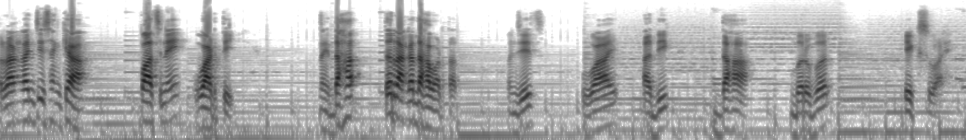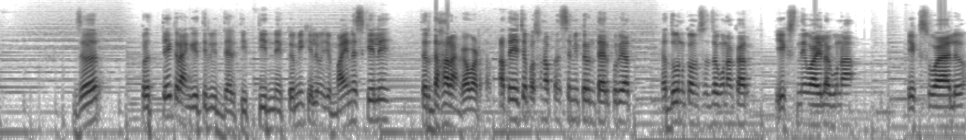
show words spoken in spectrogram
रांगांची संख्या पाचने वाढते. नाही दहा तर रांगा दहा वाढतात. म्हणजेच वाय अधिक दहा बरोबर एक्स वाय. जर प्रत्येक रांगेतील विद्यार्थी तीनने कमी केले म्हणजे मायनस केले तर दहा रांगा वाढतात. आता याच्यापासून आपण समीकरण तयार करूयात. ह्या दोन कंसांचा गुणाकार एक्सने वायला गुणा एक्स वाय आलं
